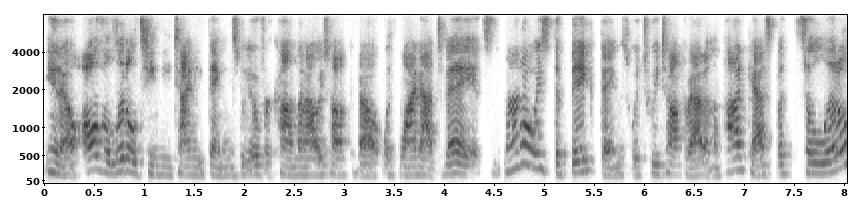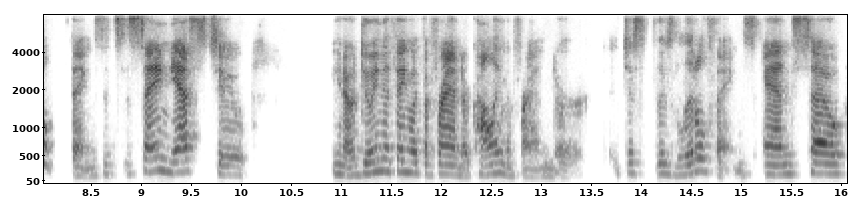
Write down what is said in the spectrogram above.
you know all the little teeny tiny things we overcome and i always talk about with why not today it's not always the big things which we talk about in the podcast but it's the little things it's saying yes to you know doing the thing with the friend or calling the friend or just those little things and so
